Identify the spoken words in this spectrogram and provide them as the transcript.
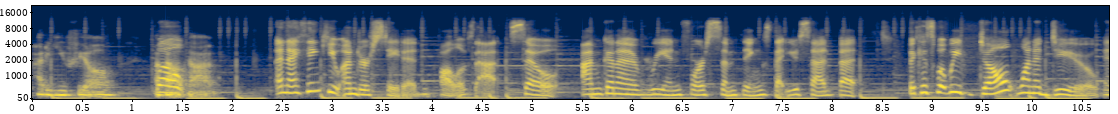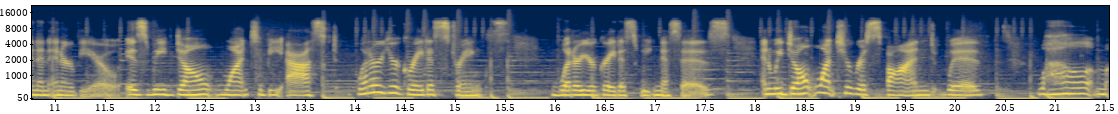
how do you feel well, about that? And I think you understated all of that. So I'm going to reinforce some things that you said, but because what we don't want to do in an interview is we don't want to be asked, What are your greatest strengths? What are your greatest weaknesses? And we don't want to respond with, well,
